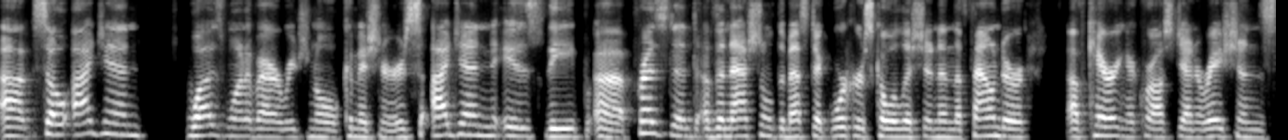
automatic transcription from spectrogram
Uh, so Ai-jen was one of our original commissioners. Ai-jen is the uh, president of the National Domestic Workers Coalition and the founder of Caring Across Generations.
